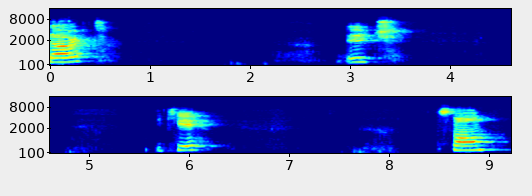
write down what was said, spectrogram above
4 3 2 son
